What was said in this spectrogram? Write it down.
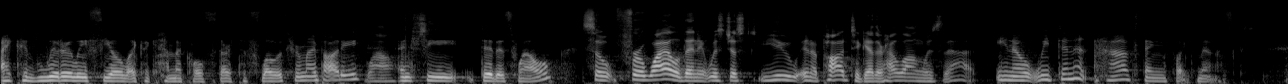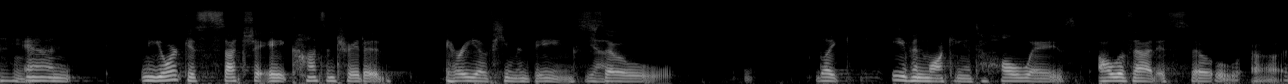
I could literally feel like a chemical start to flow through my body. Wow. And she did as well. So for a while, then it was just you in a pod together. How long was that? you know, we didn't have things like masks. Mm-hmm. And New York is such a concentrated area of human beings. Yeah. So, like, even walking into hallways, all of that is so uh,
